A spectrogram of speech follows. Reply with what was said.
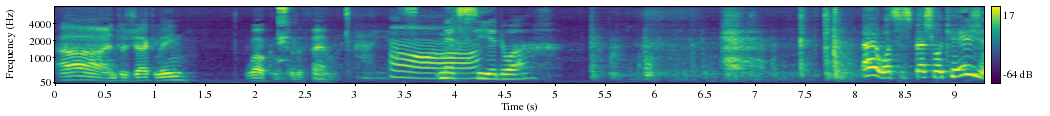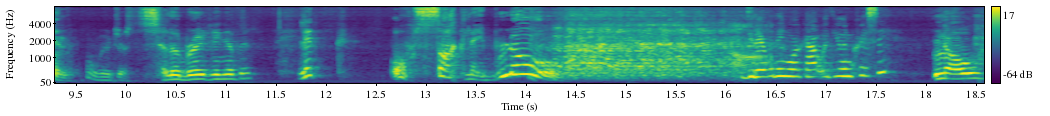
Ah, and to Jacqueline, welcome to the family. Merci, Edouard. Hey, what's the special occasion? Oh, we're just celebrating a bit. Look. Oh, sacre bleu! Did everything work out with you and Chrissy? No.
